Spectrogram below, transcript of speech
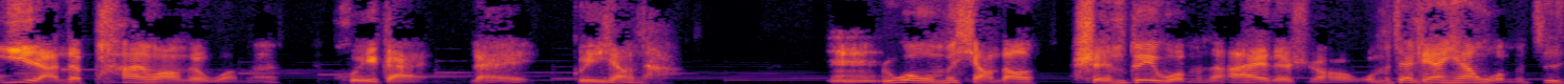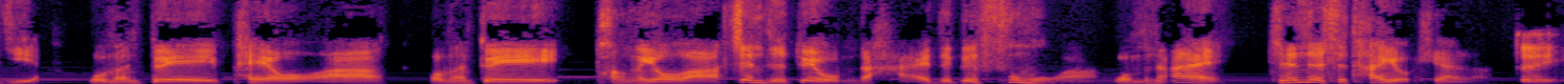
依然的盼望着我们悔改来归向他。嗯，如果我们想到神对我们的爱的时候，我们再联想我们自己，我们对配偶啊，我们对朋友啊，甚至对我们的孩子跟父母啊，我们的爱真的是太有限了。对。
